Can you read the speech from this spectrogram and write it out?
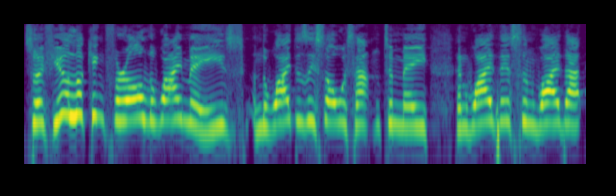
So if you're looking for all the why me's and the why does this always happen to me and why this and why that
